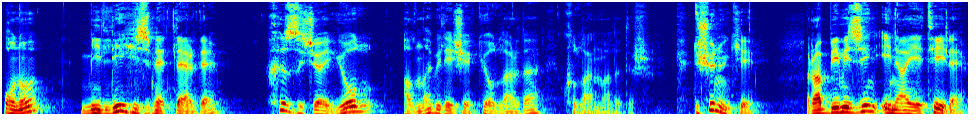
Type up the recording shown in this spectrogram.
onu milli hizmetlerde hızlıca yol alınabilecek yollarda kullanmalıdır. Düşünün ki Rabbimizin inayetiyle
